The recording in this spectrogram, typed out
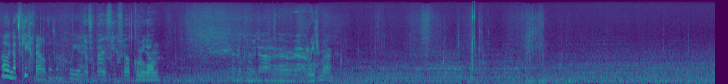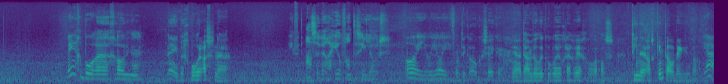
Oh, naar het vliegveld. Dat is wel een goeie. Ja, voorbij het vliegveld kom je dan. En dan kunnen we daar eh, een rondje maken. Ben je geboren Groninger? Nee, ik ben geboren Assenaar. Ik vind Assen wel heel fantasieloos. Oei, oei, oei. Vond ik ook, zeker. Ja, daarom wilde ik ook wel heel graag weg. Al Als tiener, als kind al, denk ik wel. Ja.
